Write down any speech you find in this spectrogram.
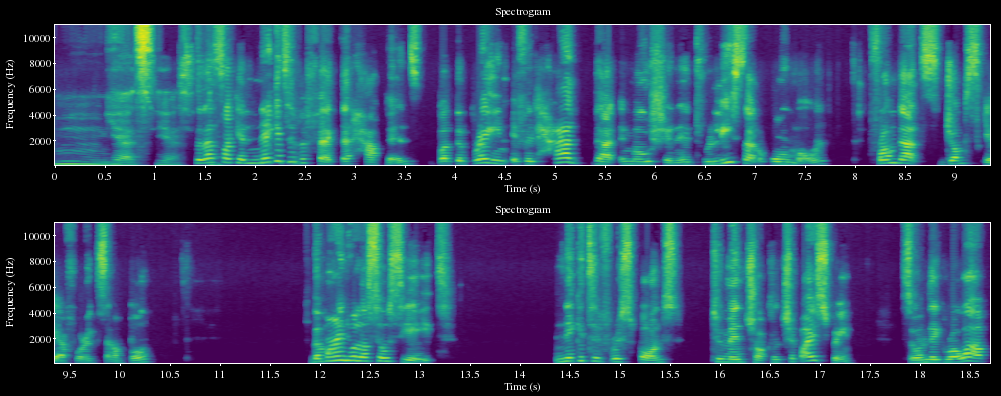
Mm, yes, yes. So that's like a negative effect that happens. But the brain, if it had that emotion, it released that hormone from that jump scare, for example, the mind will associate negative response to mint chocolate chip ice cream. So when they grow up,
